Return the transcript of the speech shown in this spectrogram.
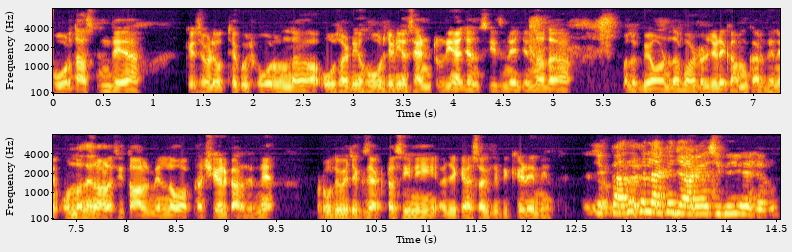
ਹੋਰ ਦੱਸ ਦਿੰਦੇ ਆ। ਕਿਸੇ ਵੇਲੇ ਉੱਥੇ ਕੁਝ ਹੋਰ ਹੁੰਦਾ ਵਾ। ਉਹ ਸਾਡੀਆਂ ਹੋਰ ਜਿਹੜੀਆਂ ਸੈਂਟਰ ਦੀਆਂ ਏਜੰਸੀਜ਼ ਨੇ ਜਿਨ੍ਹਾਂ ਦਾ ਮਤਲਬ ਬਿਯੋਂਡ ਦਾ ਬਾਰਡਰ ਜਿਹੜੇ ਕੰਮ ਕਰਦੇ ਨੇ ਉਹਨਾਂ ਦੇ ਨਾਲ ਅਸੀਂ ਤਾਲਮੇਲ ਨਾਲ ਉਹ ਆਪਣਾ ਸ਼ੇਅਰ ਕਰ ਦਿੰਦੇ ਆ। ਬਟ ਉਹਦੇ ਵਿੱਚ ਐਗਜ਼ੈਕਟ ਅਸੀਂ ਨਹੀਂ ਅਜੇ ਕਹਿ ਸਕਦੇ ਵੀ ਕਿਹੜੇ ਨੇ ਉੱਥੇ। ਇਹ ਕਾਹਦੇ ਤੇ ਲੈ ਕੇ ਜਾ ਰਹੇ ਸੀਗੇ ਇਹ? ਹੈਰੋ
